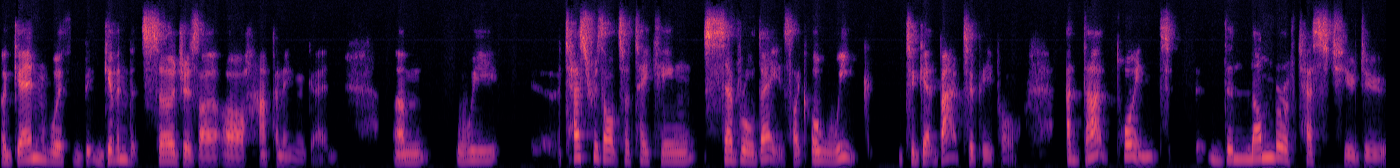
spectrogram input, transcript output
again, with given that surges are, are happening again, um, we test results are taking several days, like a week to get back to people. At that point, the number of tests you do,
